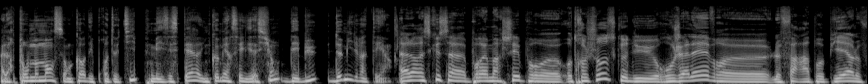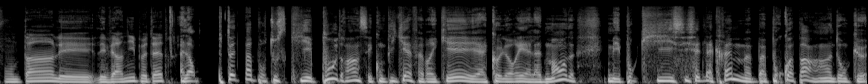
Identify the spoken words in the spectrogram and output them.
Alors pour le moment, c'est encore des prototypes, mais ils espèrent une commercialisation début 2021. Alors est-ce que ça pourrait marcher pour euh, autre chose que du rouge à lèvres, euh, le fard à paupières, le fond de teint, les, les vernis peut-être? Alors peut-être pas pour tout ce qui est poudre, hein, c'est compliqué à fabriquer et à colorer à la demande, mais pour qui, si c'est de la crème, bah, pourquoi pas hein. Donc, euh,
